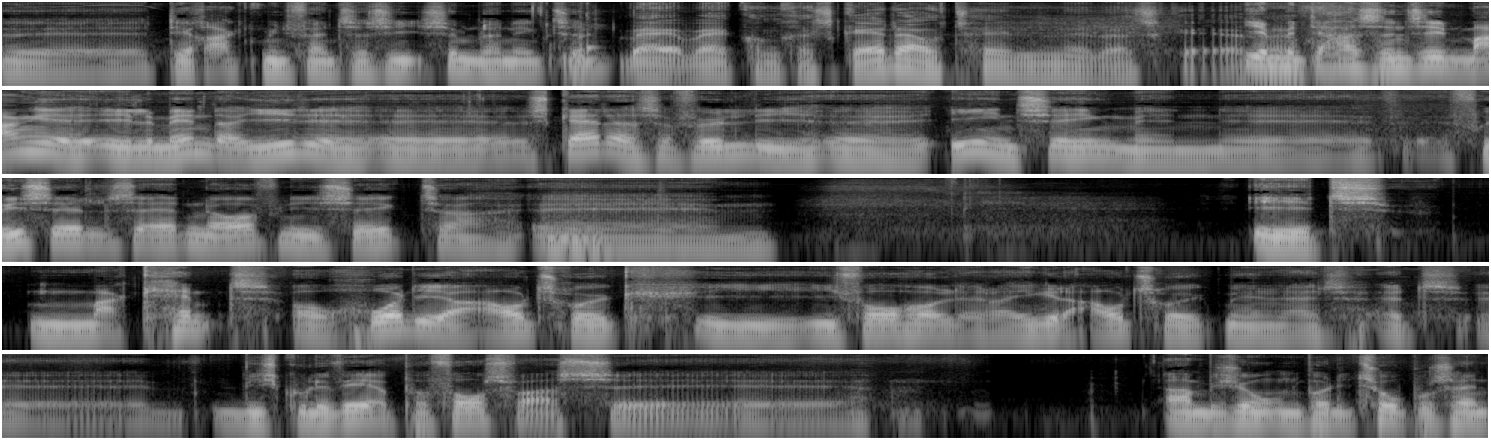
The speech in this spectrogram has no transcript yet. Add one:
Øh, det rakte min fantasi simpelthen ikke til. Hvad, hvad er konkret skatteaftalen? Eller skal, eller? Jamen, der har sådan set mange elementer i det. Øh, skat er selvfølgelig øh, en ting, men øh, frisættelse af den offentlige sektor, mm. øh, et markant og hurtigere aftryk i, i forhold, eller ikke et aftryk, men at, at øh, vi skulle levere på forsvars øh, ambitionen på de 2%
